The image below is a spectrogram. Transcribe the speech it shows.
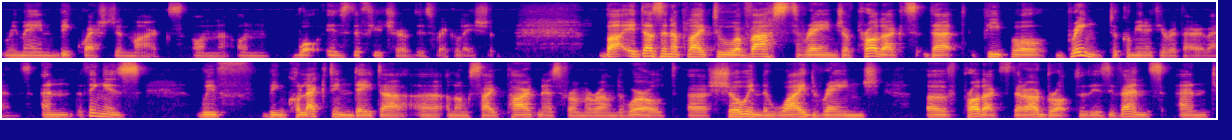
remain big question marks on, on what is the future of this regulation. But it doesn't apply to a vast range of products that people bring to community repair events. And the thing is, we've been collecting data uh, alongside partners from around the world, uh, showing the wide range of products that are brought to these events. And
